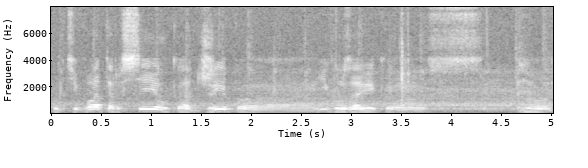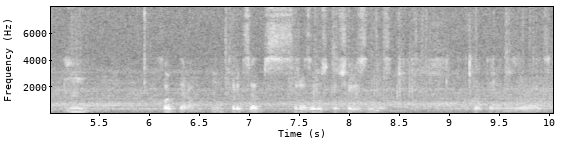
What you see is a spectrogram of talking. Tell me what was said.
культиватор, сеялка, джип э, и грузовик э, с хоппером. Ну, прицеп с разгрузкой через низ. Хоппер называется.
